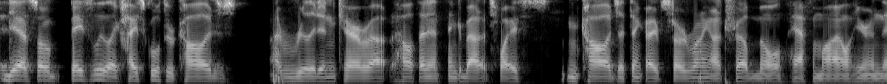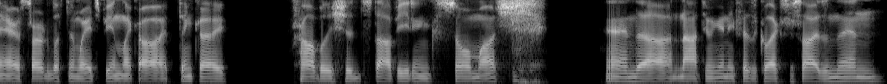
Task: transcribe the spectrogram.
Yeah. So basically, like high school through college, I really didn't care about health. I didn't think about it twice. In college, I think I started running on a treadmill half a mile here and there. Started lifting weights, being like, oh, I think I probably should stop eating so much and uh, not doing any physical exercise. And then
